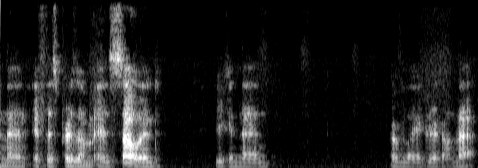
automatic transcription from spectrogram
And then if this prism is solid, you can then overlay a grid on that.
